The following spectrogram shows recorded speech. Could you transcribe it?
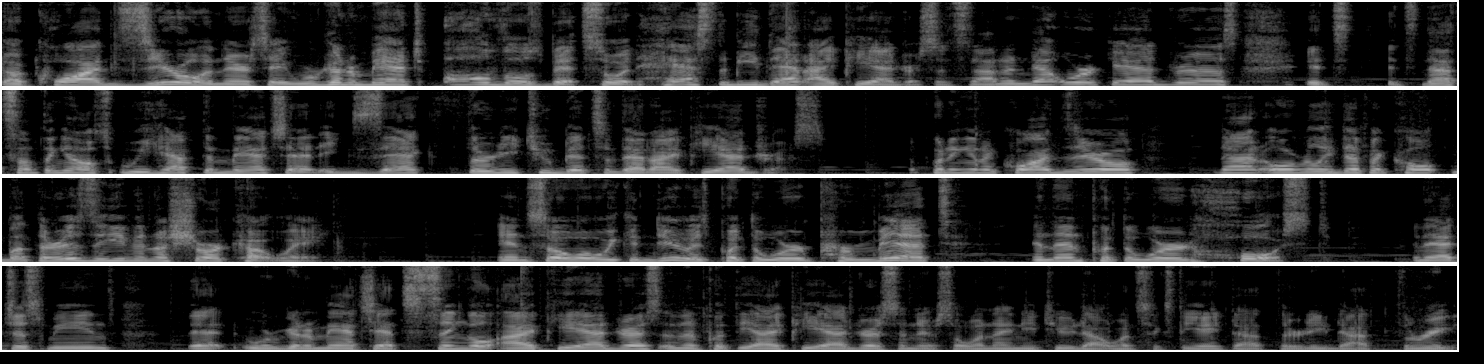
a quad zero in there saying we're going to match all those bits. So it has to be that ip address. It's not a network address. It's it's not something else. We have to match that exact 32 bits of that ip address. Putting in a quad zero not overly difficult but there is even a shortcut way. And so what we can do is put the word permit and then put the word host. And that just means that we're going to match that single IP address and then put the IP address in there. So 192.168.30.3.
